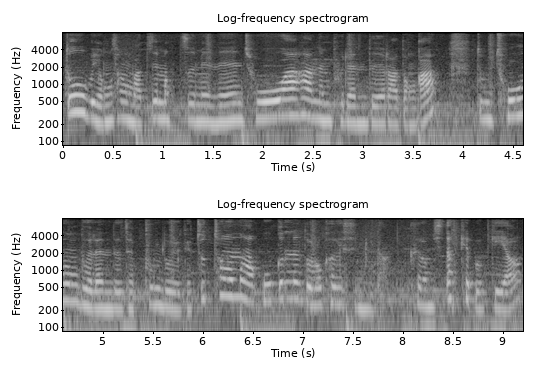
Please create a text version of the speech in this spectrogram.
또 뭐 영상 마지막쯤에는 좋아하는 브랜드라던가 좀 좋은 브랜드 제품도 이렇게 추천하고 끝내도록 하겠습니다 그럼 시작해볼게요.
